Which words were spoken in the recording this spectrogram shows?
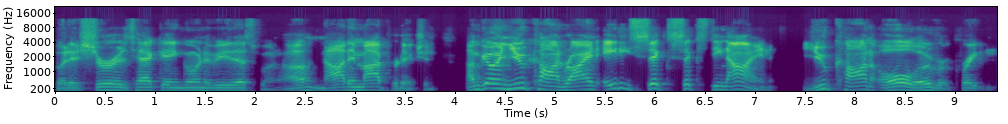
But it sure as heck ain't going to be this one, huh? Not in my prediction. I'm going UConn, Ryan, 86 69. UConn all over Creighton.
